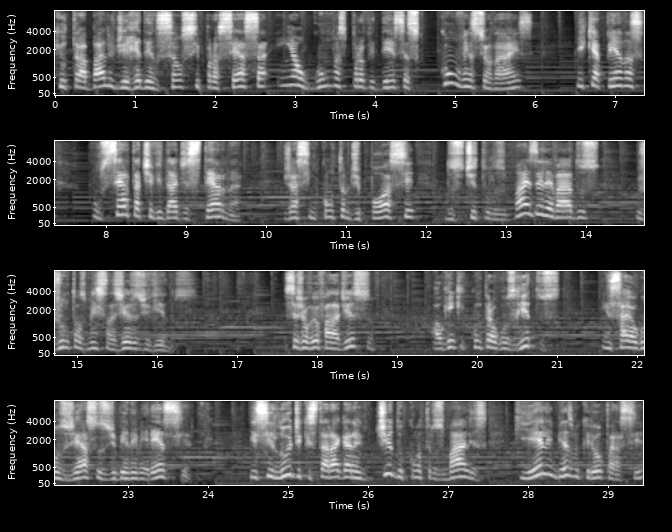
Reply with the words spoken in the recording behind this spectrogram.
que o trabalho de redenção se processa em algumas providências convencionais e que apenas com certa atividade externa já se encontram de posse dos títulos mais elevados junto aos mensageiros divinos. Você já ouviu falar disso? Alguém que cumpre alguns ritos, ensaia alguns gestos de benemerência e se ilude que estará garantido contra os males que ele mesmo criou para si?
